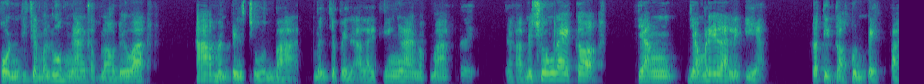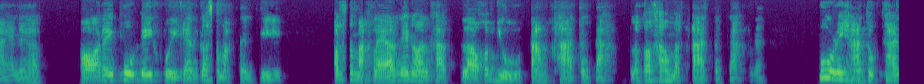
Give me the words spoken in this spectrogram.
คนที่จะมาร่วมงานกับเราด้วยว่าถ้ามันเป็นศูนย์บาท มันจะเป็นอะไรที่ง่ายมากๆเลยนะครับ ในช่วงแรกก็ยังยังไม่ได้รายละเอียด ก็ติดต่อคุณเป็ดไปนะครับ พอได้พูดได้คุยกันก็สมัครทันทีพอสมัครแล้วแน่นอนครับ เราก็อยู่ตามคลาสต่างๆ แล้วก็เข้ามาคลาสต่างๆนะ ผู้บริหารทุกท่าน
